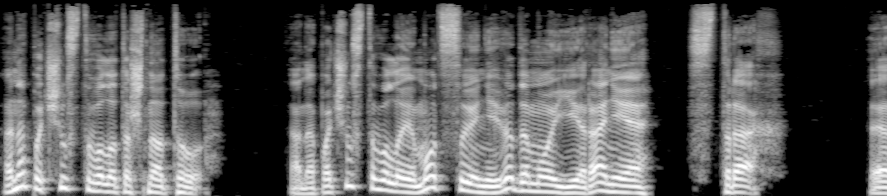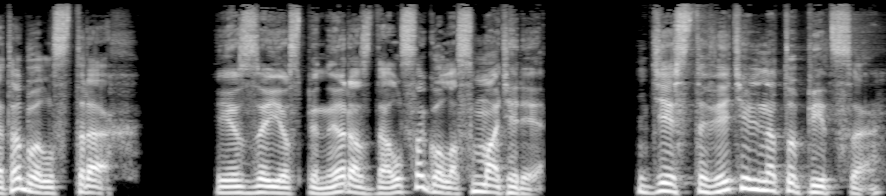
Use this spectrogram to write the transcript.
она почувствовала тошноту. Она почувствовала эмоцию, неведомую ей ранее – страх. Это был страх. Из-за её спины раздался голос матери. «Действительно тупица».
